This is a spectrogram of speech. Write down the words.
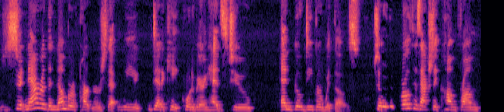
narrowed the number of partners that we dedicate quota bearing heads to and go deeper with those. So the growth has actually come from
